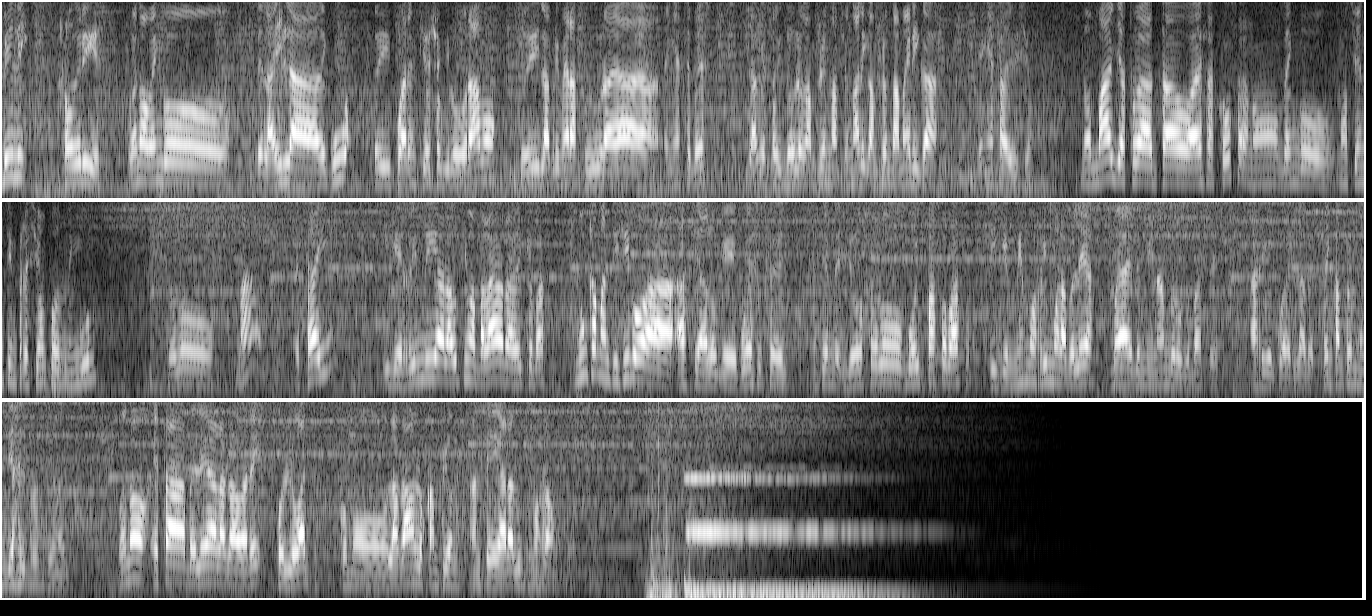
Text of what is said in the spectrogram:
Billy Rodríguez. Bueno, vengo de la isla de Cuba, soy 48 kilogramos, soy la primera figura ya en ese peso, ya que soy doble campeón nacional y campeón de América en esa división. Normal, ya estoy adaptado a esas cosas, no tengo, no siento impresión por ninguno, solo nada, está ahí y que Rin diga la última palabra a ver qué pasa. Nunca me anticipo hacia lo que puede suceder, ¿entiendes? Yo solo voy paso a paso y que el mismo ritmo de la pelea vaya determinando lo que pase arriba del cuadrilátero, ser campeón mundial profesional. Bueno, esta pelea la acabaré por lo alto, como la acaban los campeones, antes de llegar al último round.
